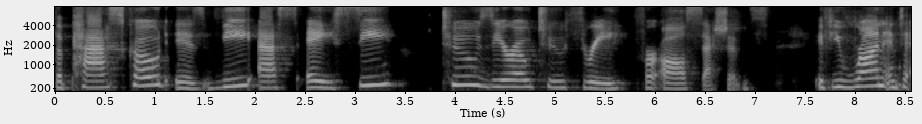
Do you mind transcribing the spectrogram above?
The passcode is VSAC 2023 for all sessions. If you run into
